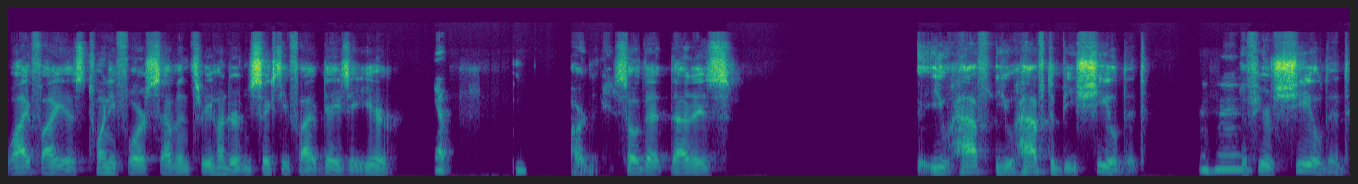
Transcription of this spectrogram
Wi-Fi is 24/7, 365 days a year. Yep. Pardon me. So that that is you have you have to be shielded. Mhm. if you're shielded,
